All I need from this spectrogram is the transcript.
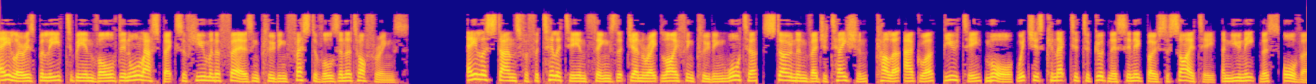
Ayla is believed to be involved in all aspects of human affairs including festivals and at offerings. Ayla stands for fertility and things that generate life including water, stone and vegetation, color agua, beauty more which is connected to goodness in Igbo society, and uniqueness orva.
